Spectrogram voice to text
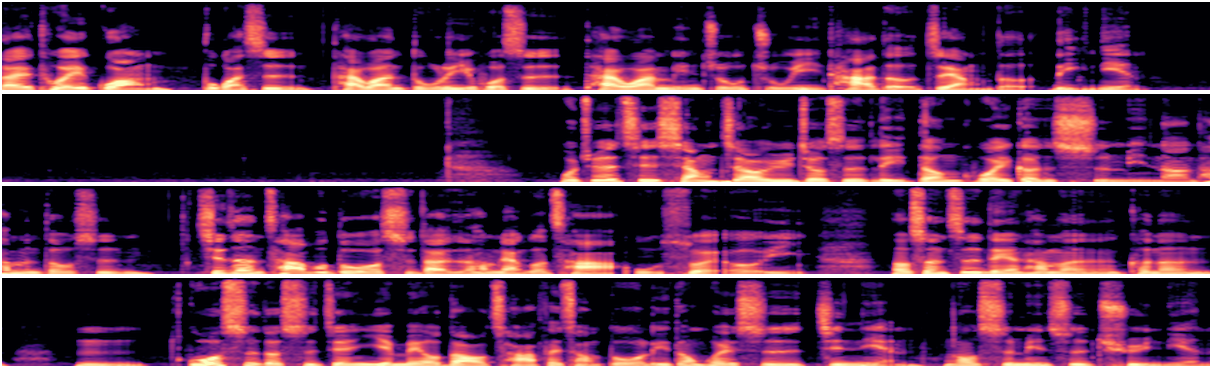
来推广，不管是台湾独立或是台湾民族主义，他的这样的理念。我觉得其实相较于就是李登辉跟史明啊，他们都是其实真的差不多时代的，他们两个差五岁而已。然后甚至连他们可能嗯过世的时间也没有到差非常多。李登辉是今年，然后史明是去年。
